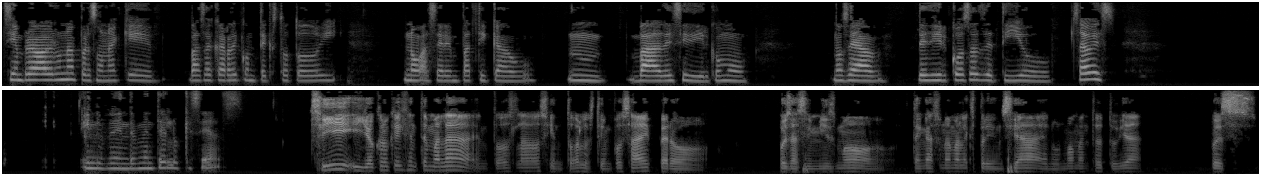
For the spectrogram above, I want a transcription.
siempre va a haber una persona que va a sacar de contexto todo y no va a ser empática o mm, va a decidir como, no sé, decir cosas de ti o, ¿sabes? Independientemente de lo que seas. Sí, y yo creo que hay gente mala en todos lados y en todos los tiempos hay, pero pues asimismo tengas una mala experiencia en un momento de tu vida, pues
